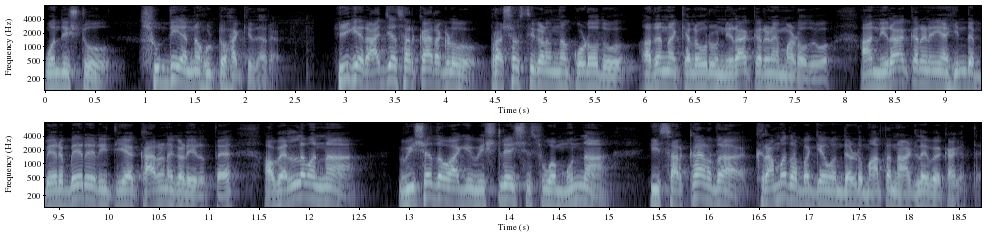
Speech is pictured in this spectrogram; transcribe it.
ಒಂದಿಷ್ಟು ಸುದ್ದಿಯನ್ನು ಹುಟ್ಟು ಹಾಕಿದ್ದಾರೆ. ಹೀಗೆ ರಾಜ್ಯ ಸರ್ಕಾರಗಳು ಪ್ರಶಸ್ತಿಗಳನ್ನು ಕೊಡೋದು, ಅದನ್ನು ಕೆಲವರು ನಿರಾಕರಣೆ ಮಾಡೋದು, ಆ ನಿರಾಕರಣೆಯ ಹಿಂದೆ ಬೇರೆ ಬೇರೆ ರೀತಿಯ ಕಾರಣಗಳಿರುತ್ತೆ. ಅವೆಲ್ಲವನ್ನು ವಿಷದವಾಗಿ ವಿಶ್ಲೇಷಿಸುವ ಮುನ್ನ ಈ ಸರ್ಕಾರದ ಕ್ರಮದ ಬಗ್ಗೆ ಒಂದೆರಡು ಮಾತನಾಡಲೇಬೇಕಾಗತ್ತೆ.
